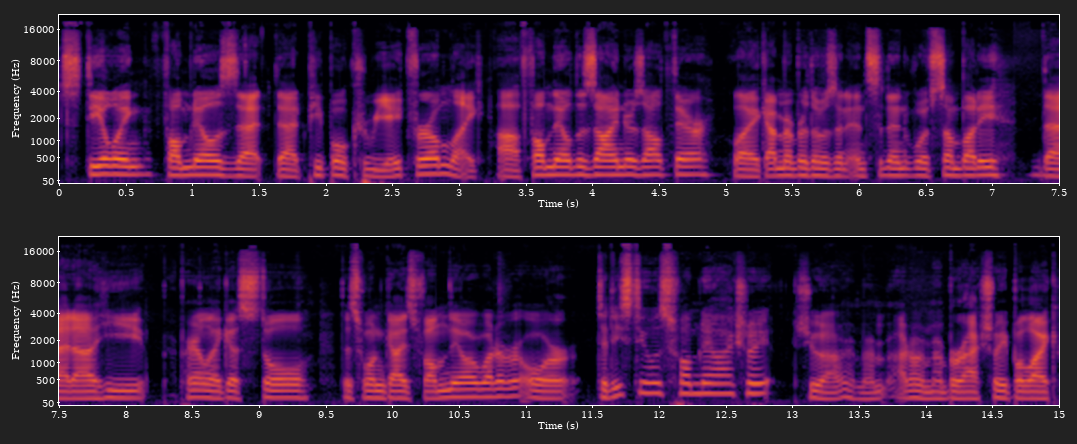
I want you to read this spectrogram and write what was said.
stealing thumbnails that that people create for him. Like uh, thumbnail designers out there. Like I remember there was an incident with somebody that uh, he apparently I guess stole this one guy's thumbnail or whatever. Or did he steal his thumbnail actually? Shoot, I don't remember. I don't remember actually. But like,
